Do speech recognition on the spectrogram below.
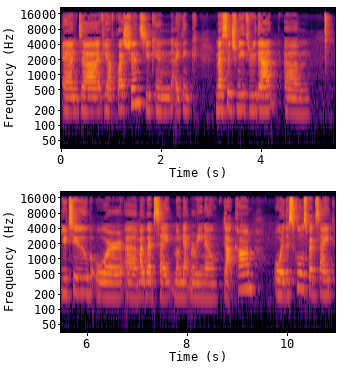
And uh, if you have questions, you can, I think, message me through that um, YouTube or uh, my website, monettemarino.com, or the school's website,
